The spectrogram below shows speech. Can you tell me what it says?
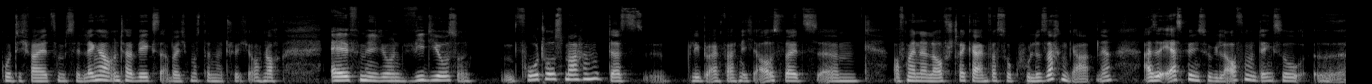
Gut, ich war jetzt ein bisschen länger unterwegs, aber ich muss dann natürlich auch noch elf Millionen Videos und Fotos machen. Das blieb einfach nicht aus, weil es ähm, auf meiner Laufstrecke einfach so coole Sachen gab. Ne? Also erst bin ich so gelaufen und denk so, äh,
